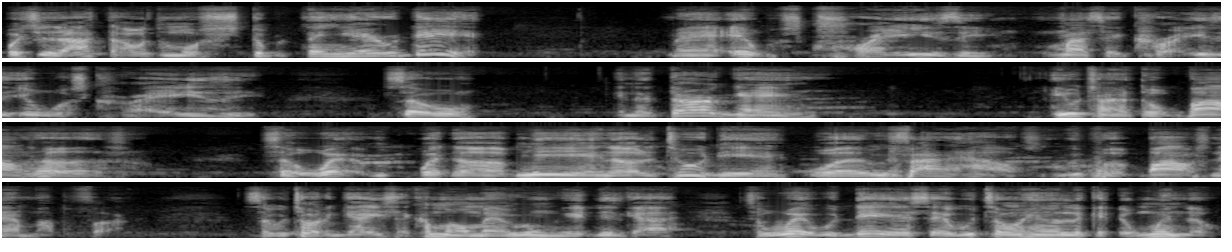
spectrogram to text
Which is I thought was the most stupid thing he ever did. Man, it was crazy. When I say crazy, it was crazy. So in the third game, he was trying to throw bombs at us. So what what uh, me and the other two did was we found a house. We put bombs in that motherfucker. So we told the guy, he said, come on, man, we're going to get this guy. So what we did said, we told him to look at the window.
